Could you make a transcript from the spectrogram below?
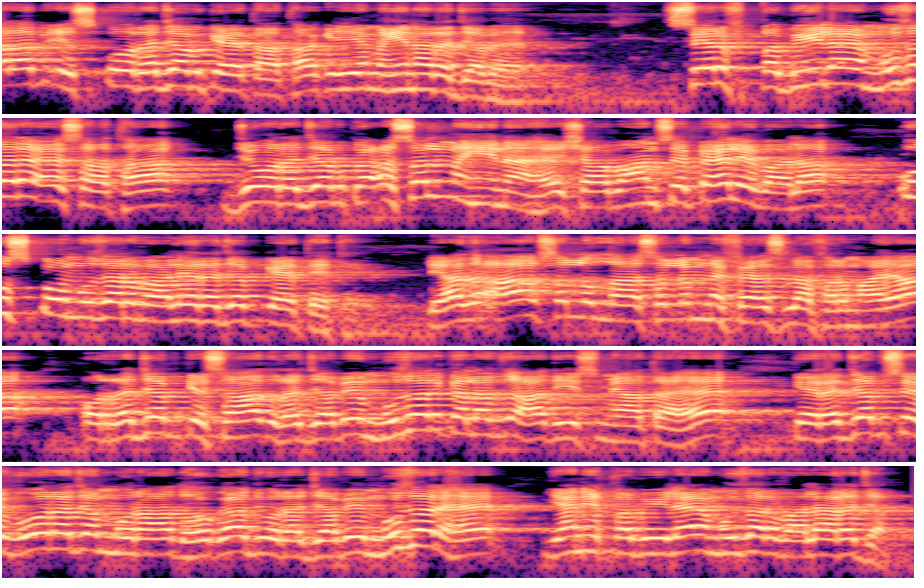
अरब इसको रजब कहता था कि ये महीना रजब है। सिर्फ़ कबीला मुज़र ऐसा था, जो रजब का असल महीना है, शाबान से पहले वाला, उसको मुज़र वाले रजब कहते थे। लिहाजा आप सल्लल्लाहु अलैहि वसल्लम ने फ़ैसला फरमाया, और रजब के साथ रजब मुज़र का लफ्ज़ हदीस में आता है कि रजब से वो रजब मुराद होगा जो रजब मुज़र है, यानी कबीला मुज़र वाला रजब।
